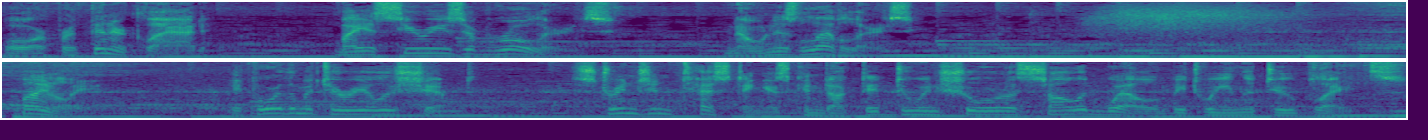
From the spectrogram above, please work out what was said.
or, for thinner clad, by a series of rollers known as levelers. Finally, before the material is shipped, stringent testing is conducted to ensure a solid weld between the two plates.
